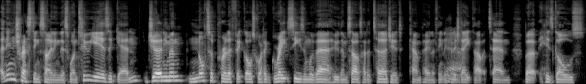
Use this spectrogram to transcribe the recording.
An interesting signing, this one. Two years again. Journeyman, not a prolific goal scorer, had a great season with Ayr, who themselves had a turgid campaign. I think they Yeah. finished eighth out of 10, but his goals,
